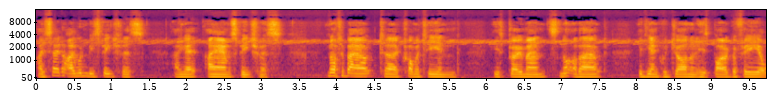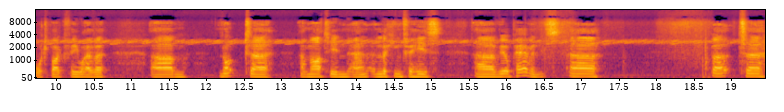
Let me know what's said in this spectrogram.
I said I wouldn't be speechless, and yet I am speechless. Not about uh, Cromarty and his bromance, not about Did Uncle John and his biography or autobiography, whatever. Um, not uh, Martin and, and looking for his uh, real parents. Uh, but uh,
